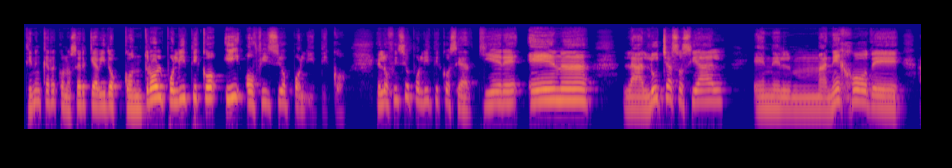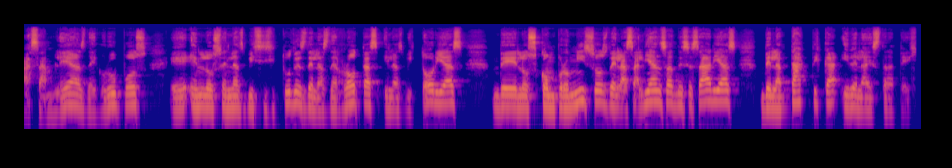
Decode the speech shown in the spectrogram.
tienen que reconocer que ha habido control político y oficio político. El oficio político se adquiere en ah, la lucha social, en el manejo de asambleas, de grupos, eh, en, los, en las vicisitudes de las derrotas y las victorias, de los compromisos, de las alianzas necesarias, de la táctica y de la estrategia.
